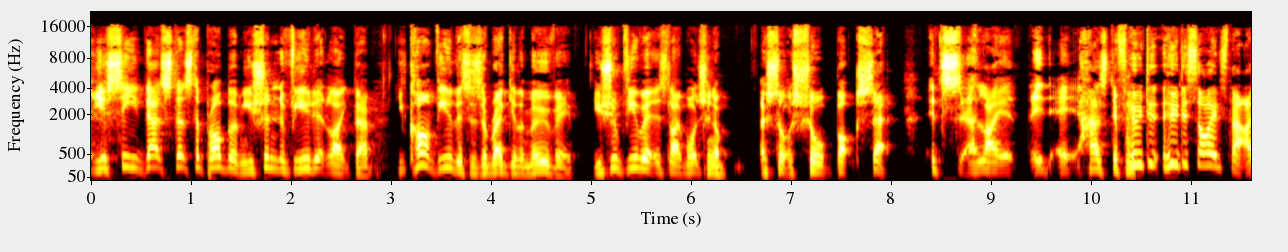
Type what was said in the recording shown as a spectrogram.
You see, that's that's the problem. You shouldn't have viewed it like that. You can't view this as a regular movie. You should view it as like watching a, a sort of short box set. It's uh, like it, it, it has different. Who de- who decides that? I,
